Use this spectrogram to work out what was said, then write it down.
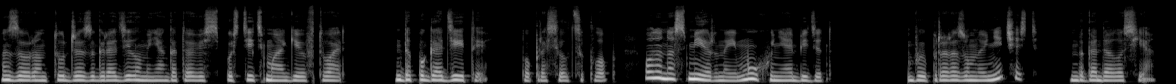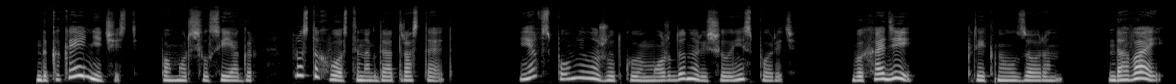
Зоран тут же заградил меня, готовясь спустить магию в тварь. «Да погоди ты!» — попросил циклоп. «Он у нас мирный, муху не обидит». «Вы про разумную нечисть?» — догадалась я. «Да какая нечисть?» — поморщился Ягор. «Просто хвост иногда отрастает». Я вспомнила жуткую морду, но решила не спорить. «Выходи!» — крикнул Зоран. «Давай!»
